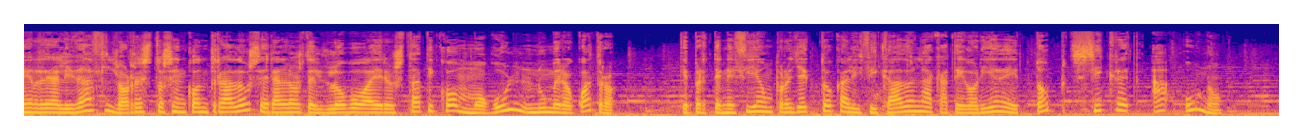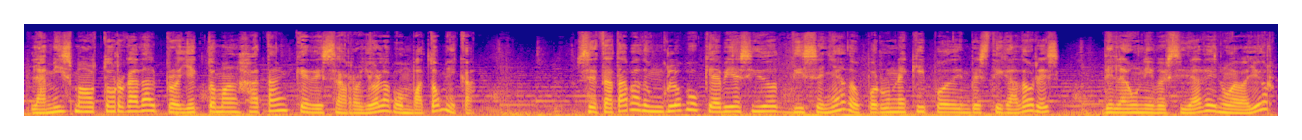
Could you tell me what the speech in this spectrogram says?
En realidad, los restos encontrados eran los del globo aerostático Mogul número 4, que pertenecía a un proyecto calificado en la categoría de Top Secret A1, la misma otorgada al proyecto Manhattan que desarrolló la bomba atómica. Se trataba de un globo que había sido diseñado por un equipo de investigadores de la Universidad de Nueva York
